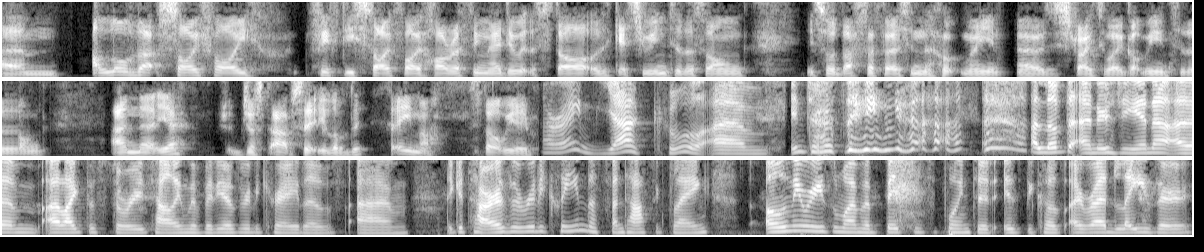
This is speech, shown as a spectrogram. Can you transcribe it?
Um, I love that sci-fi. 50s sci-fi horror thing they do at the start that gets you into the song. So that's the first thing that hooked me. You know, straight away got me into the song, and uh, yeah, just absolutely loved it. Ema, start with you. All right. Yeah, cool. Um, interesting. I love the energy in it. Um, I like the storytelling. The video is really creative. Um, the guitars are really clean. That's fantastic playing. The only reason why I'm a bit disappointed is because I read Laser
